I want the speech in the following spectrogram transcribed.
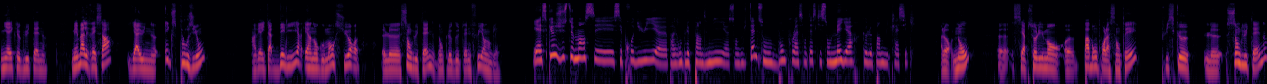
ni avec le gluten. Mais malgré ça, il y a une explosion un véritable délire et un engouement sur le sans gluten, donc le gluten free en anglais. Et est-ce que justement ces, produits, euh, par exemple les pains de mie euh, sans gluten, sont bons pour la santé? Est-ce qu'ils sont meilleurs que le pain de mie classique? Alors non, euh, c'est absolument pas bon pour la santé, puisque le sans gluten,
